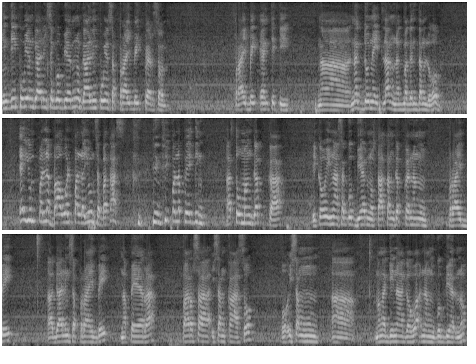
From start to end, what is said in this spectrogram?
hindi po yan galing sa gobyerno, galing po yan sa private person, private entity na nag-donate lang, nagmagandang loob. Eh yung pala, bawal pala yun sa batas. hindi pala pwedeng ah, tumanggap ka, ikaw ay nasa gobyerno, tatanggap ka ng private, ah, galing sa private na pera para sa isang kaso o isang ah, mga ginagawa ng gobyerno,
